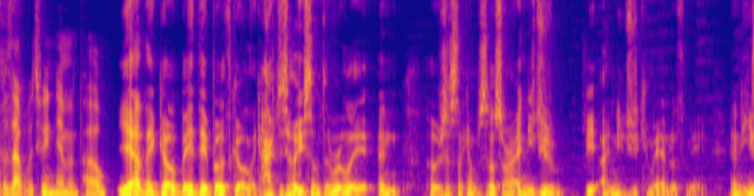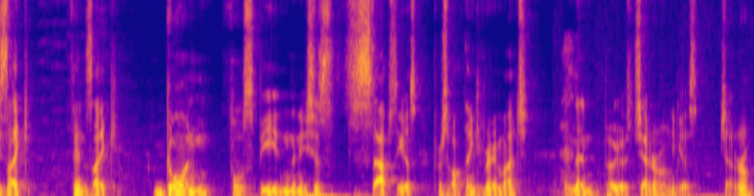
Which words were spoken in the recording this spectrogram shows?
Was that between him and Poe? Yeah, they go. They, they both go like, I have to tell you something really. And Poe's just like, I'm so sorry. I need you to be. I need you to command with me. And he's like, Finn's like going full speed, and then he just, just stops and he goes, First of all, thank you very much. And then Poe goes, General, and he goes, General.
